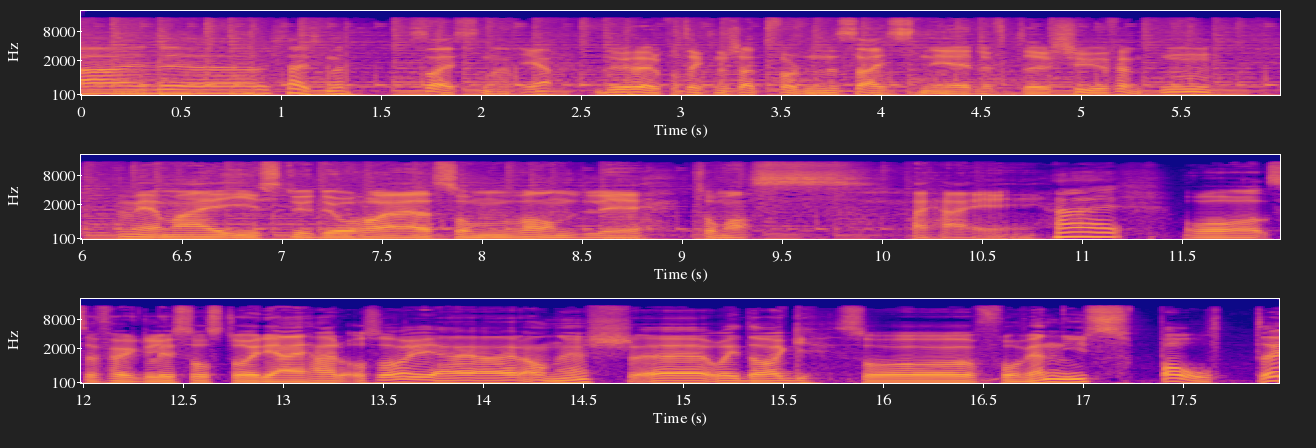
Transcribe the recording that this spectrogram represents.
er eh, 16. 16. Ja. Du hører på Teknoshat for den 16.11.2015. Med meg i studio har jeg som vanlig Thomas. Hei, hei. Hei. Og selvfølgelig så står jeg her også. Jeg er Anders, eh, og i dag så får vi en ny spalte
